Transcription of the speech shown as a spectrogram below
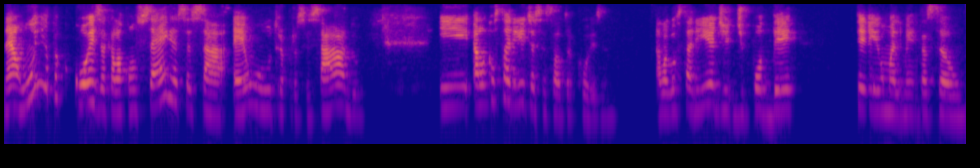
né? A única coisa que ela consegue acessar é um ultraprocessado e ela gostaria de acessar outra coisa. Ela gostaria de, de poder ter uma alimentação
